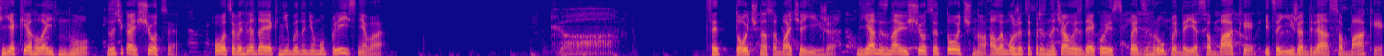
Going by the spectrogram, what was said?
Яке глайно. Зачекай, що це? О, це виглядає, як ніби на ньому пліснява. Це точно собача їжа. Я не знаю, що це точно, але може це призначалось до якоїсь спецгрупи, де є собаки, і це їжа для собаки.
